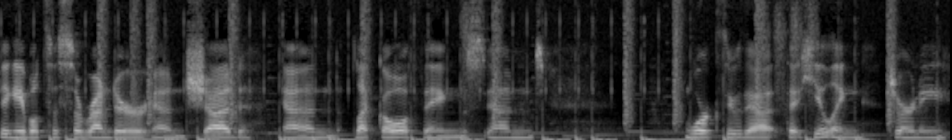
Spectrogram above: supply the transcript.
being able to surrender and shed and let go of things and work through that that healing journey.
